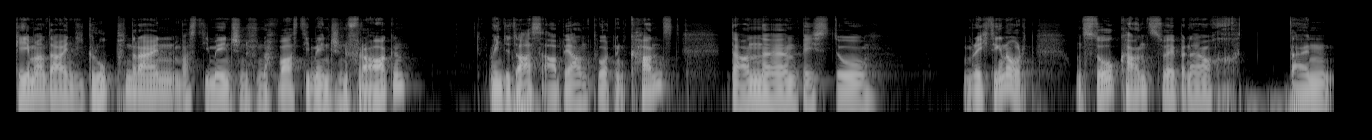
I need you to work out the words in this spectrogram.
Geh mal da in die Gruppen rein, was die Menschen, nach was die Menschen fragen. Wenn du das beantworten kannst, dann äh, bist du am richtigen Ort. Und so kannst du eben auch dein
